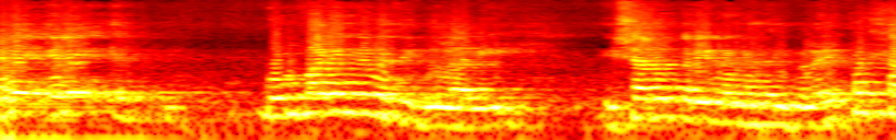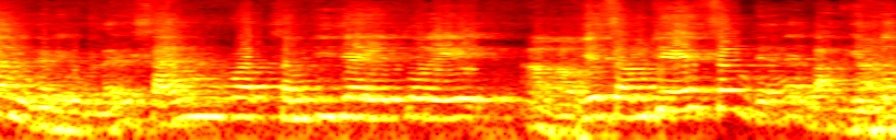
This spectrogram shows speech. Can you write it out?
એને એને બૂમ નથી બોલાવી ઈશારો કરીને નથી બોલાવી પણ શાન કરીને બોલાવી. શાંત વાત સમજી જાય એ તો એ જે સમજે એ જ સમજે. ને બાકી તો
